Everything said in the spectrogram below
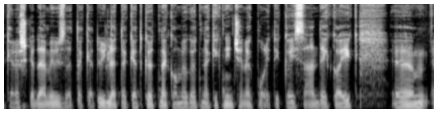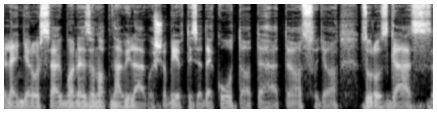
kereskedelmi üzleteket, ügyleteket kötnek, a mögött nekik nincsenek politikai szándékaik. Lengyelországban ez a napnál világosabb évtizedek óta, tehát az, hogy az orosz gáz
